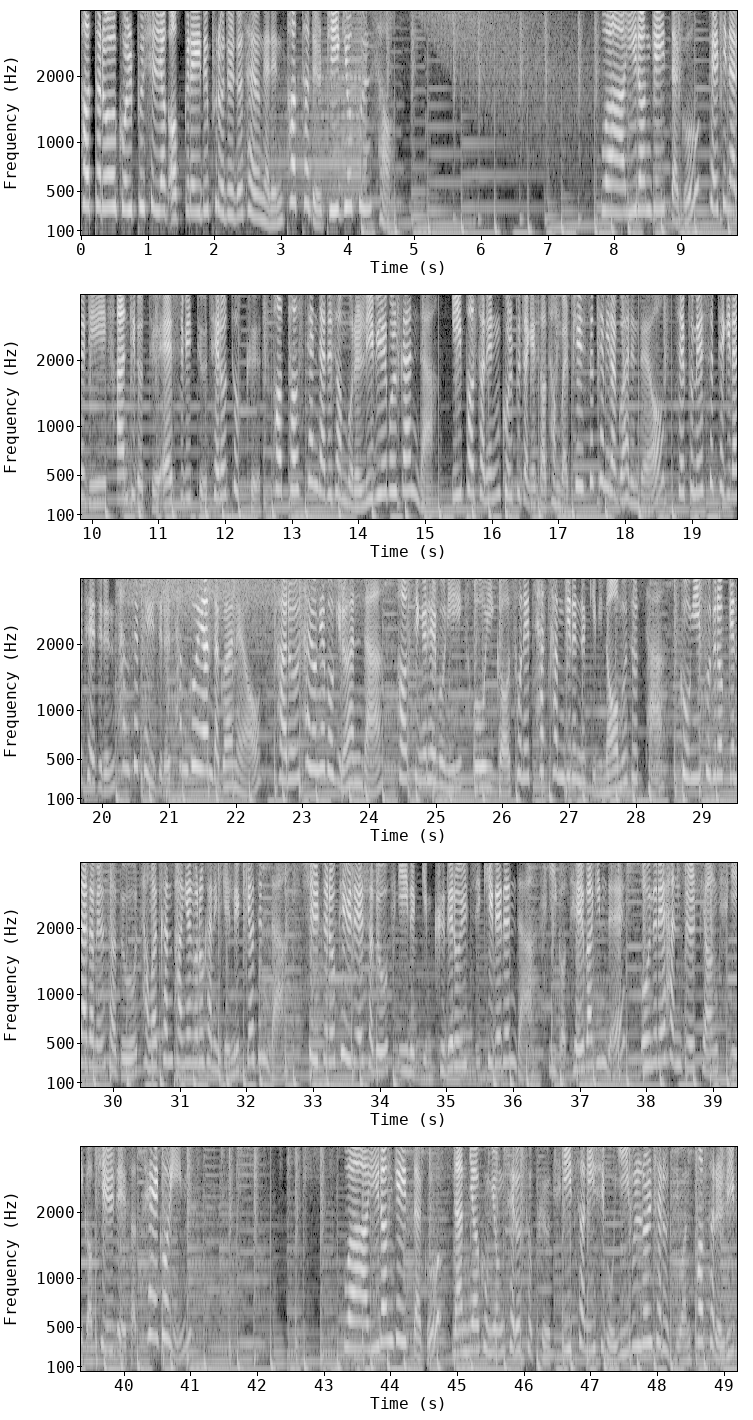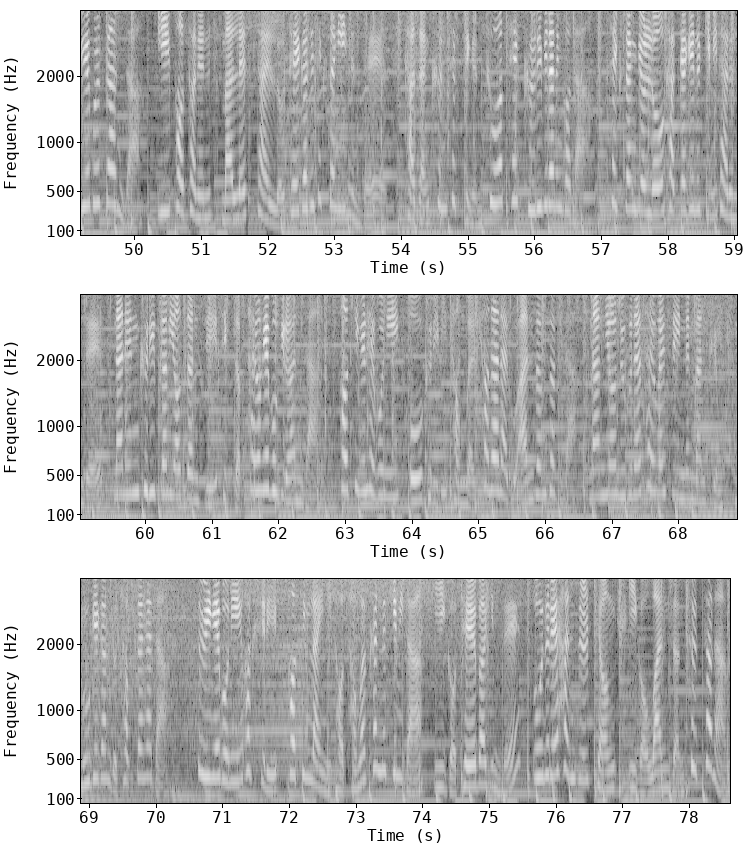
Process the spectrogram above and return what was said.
퍼터로 골프 실력 업그레이드 프로들도 사용하는 퍼터들 비교 분석. 와 이런 게 있다고? 베티나르디 안티도트 SB2 제로토크 퍼터 스탠다드 정보를 리뷰해볼까 한다. 이 퍼터는 골프장에서 정말 필수템이라고 하는데요. 제품의 스펙이나 재질은 상세 페이지를 참고해야 한다고 하네요. 바로 사용해보기로 한다. 퍼팅을 해보니 오 이거 손에 착 감기는 느낌이 너무 좋다. 공이 부드럽게 나가면서도 정확한 방향으로 가는 게 느껴진다. 실제로 필드에서도 이 느낌 그대로일지 기대된다. 이거 대박인데? 오늘의 한 줄 평 이거 필드에서 최고임. 와 이런 게 있다고? 남녀 공용 제로 토크 2025 이블롤 제로 지원 퍼터를 리뷰해볼까 한다. 이 퍼터는 말레 스타일로 세 가지 색상이 있는데 가장 큰 특징은 투어텍 그립이라는 거다. 색상별로 각각의 느낌이 다른데 나는 그립감이 어떤지 직접 해보기로 한다. 퍼팅을 해보니 오 그립이 정말 편안하고 안정적이다. 남녀 누구나 사용할 수 있는 만큼 무게감도 적당하다. 스윙해보니 확실히 퍼팅 라인이 더 정확한 느낌이다. 이거 대박인데? 오늘의 한 줄 평 이거 완전 추천함.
